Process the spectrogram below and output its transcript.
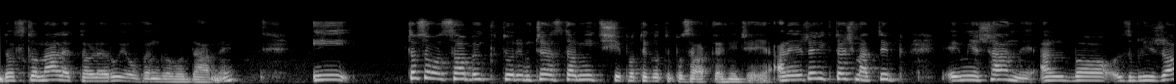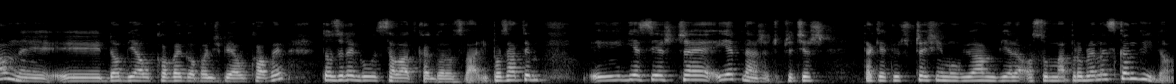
doskonale tolerują węglowodany i to są osoby, którym często nic się po tego typu sałatkach nie dzieje. Ale jeżeli ktoś ma typ y, mieszany albo zbliżony y, do białkowego bądź białkowy, to z reguły sałatka go rozwali. Poza tym y, jest jeszcze jedna rzecz. Przecież, tak jak już wcześniej mówiłam, wiele osób ma problemy z candidą.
